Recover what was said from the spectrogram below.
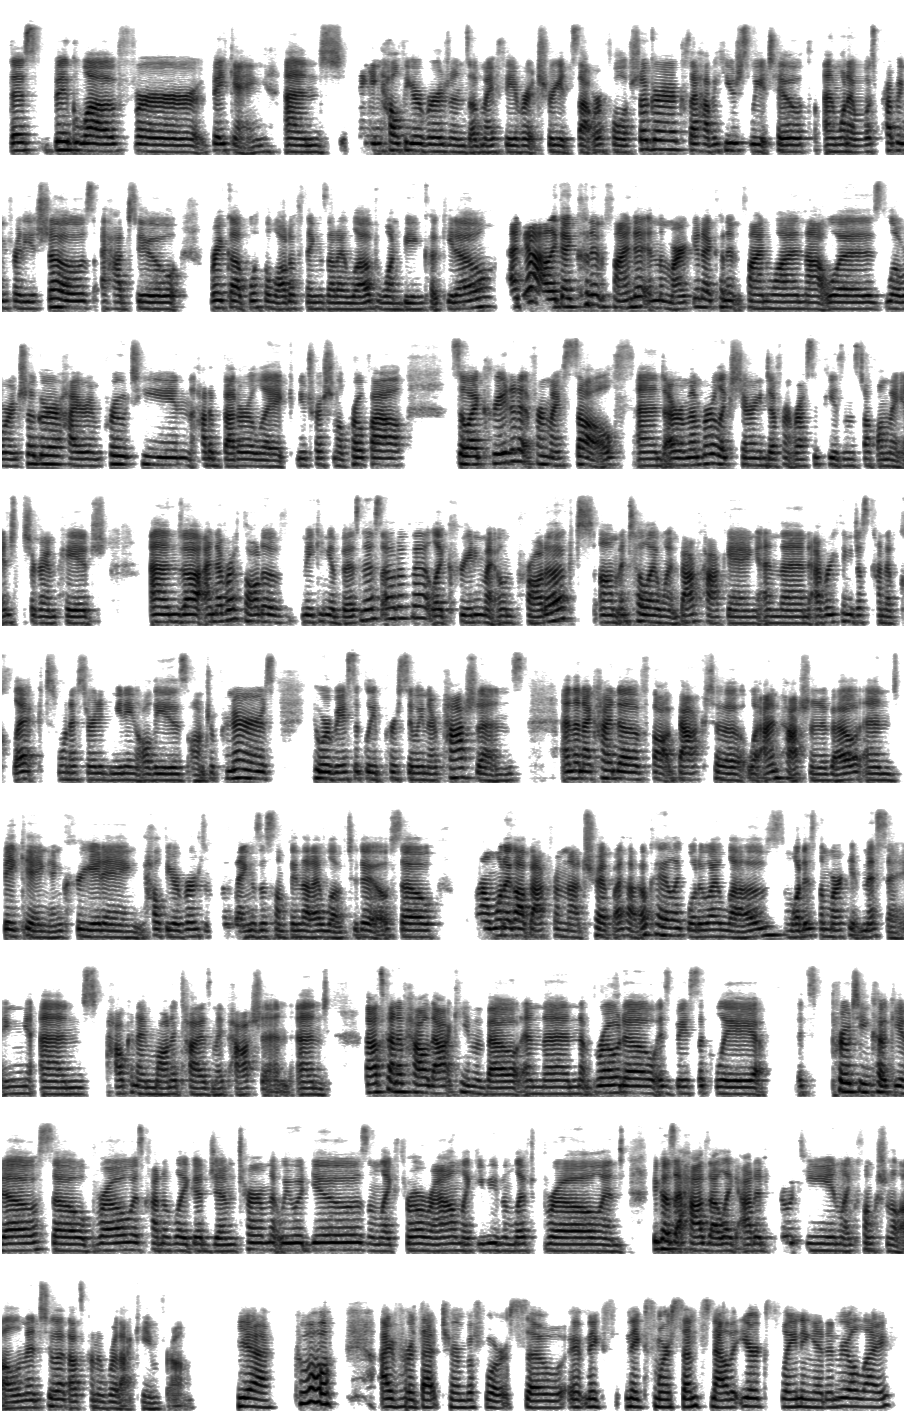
this big love for baking and making healthier versions of my favorite treats that were full of sugar because I have a huge sweet tooth. And when I was prepping for these shows, I had to break up with a lot of things that I loved, one being cookie dough. And yeah, like I couldn't find it in the market. I couldn't find one that was lower in sugar, higher in protein, had a better like nutritional profile. So I created it for myself. And I remember like sharing different recipes and stuff on my Instagram page and uh, I never thought of making a business out of it, like creating my own product um, until I went backpacking. And then everything just kind of clicked when I started meeting all these entrepreneurs who were basically pursuing their passions. And then I kind of thought back to what I'm passionate about, and baking and creating healthier versions of things is something that I love to do. So um, when I got back from that trip, I thought, okay, like, what do I love? What is the market missing? And how can I monetize my passion? And that's kind of how that came about. And then Brodough is basically it's protein cookie dough. So bro is kind of like a gym term that we would use and like throw around. Like you even lift bro. And because it has that like added protein, like functional element to it, that's kind of where that came from. Yeah, cool. I've heard that term before. So it makes makes more sense now that you're explaining it in real life.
